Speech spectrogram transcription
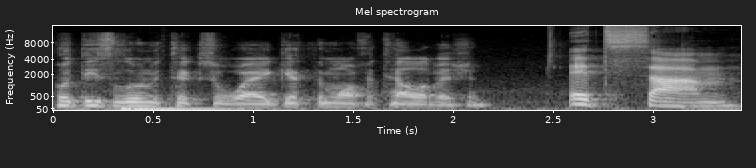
Put these lunatics away. Get them off of television. it's um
